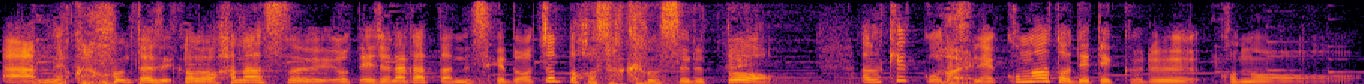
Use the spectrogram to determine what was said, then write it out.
あのね、これ本当にこの話す予定じゃなかったんですけどちょっと補足をすると、あの結構ですね、はこの後出てくるこの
